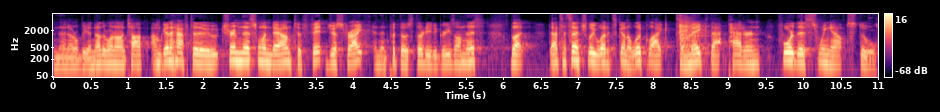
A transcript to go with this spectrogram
and then it'll be another one on top. I'm going to have to trim this one down to fit just right and then put those 30 degrees on this. But that's essentially what it's going to look like to make that pattern for this swing out stool.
